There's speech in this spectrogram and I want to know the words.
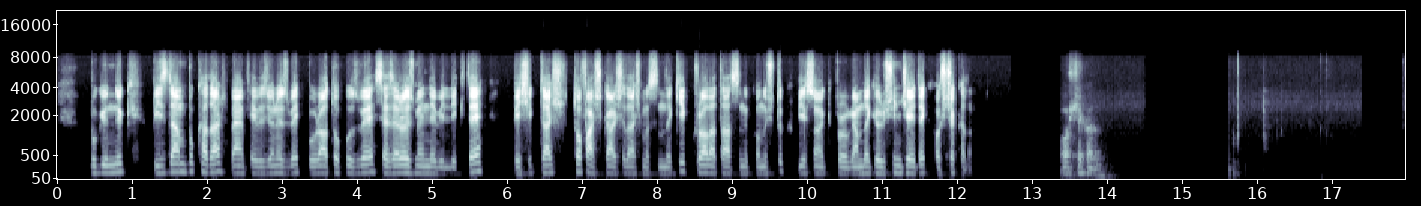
Bugünlük bizden bu kadar. Ben Fevzican Özbek, Buğra Topuz ve Sezer Özmen ile birlikte Beşiktaş Tofaş karşılaşmasındaki kural hatasını konuştuk. Bir sonraki programda görüşünceye dek hoşçakalın. Hoşçakalın.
